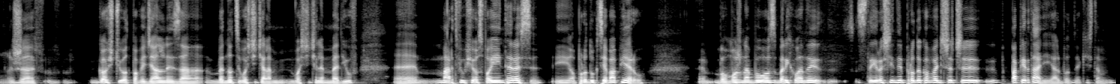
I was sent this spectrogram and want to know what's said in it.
że gościu odpowiedzialny za, będący właścicielem, właścicielem mediów, e, martwił się o swoje interesy i o produkcję papieru. Bo można było z marihuany, z tej rośliny produkować rzeczy papier tani, albo jakieś tam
